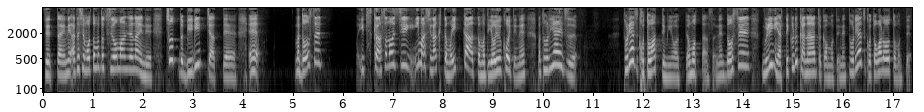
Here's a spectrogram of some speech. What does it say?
絶対ね。私もともと強まんじゃないんで、ちょっとビビっちゃって、え、まあ、どうせ、いつか、そのうち今しなくてもいいかと思って余裕こいてね。まあ、とりあえず、とりあえず断ってみようって思ったんですよね。どうせ無理にやってくるかなとか思ってね、とりあえず断ろうと思って。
